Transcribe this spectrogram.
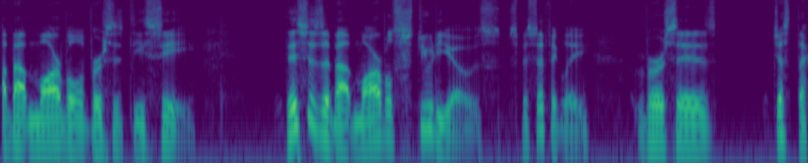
about Marvel versus DC. This is about Marvel Studios specifically versus just the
